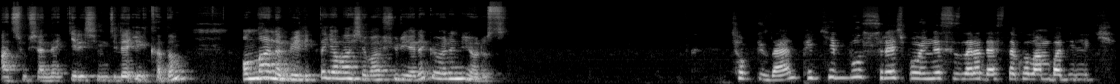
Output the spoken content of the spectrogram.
açmış hani girişimciliğe ilk adım. Onlarla birlikte yavaş yavaş yürüyerek öğreniyoruz. Çok güzel. Peki bu süreç boyunca sizlere destek olan badilik,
